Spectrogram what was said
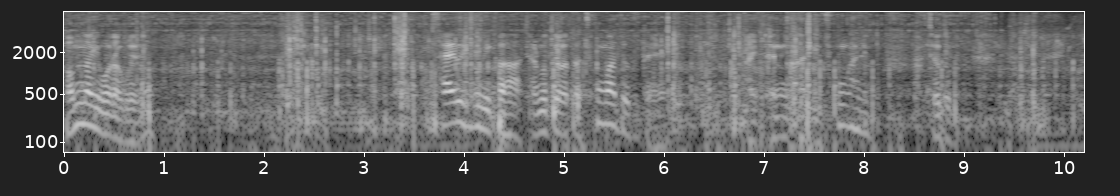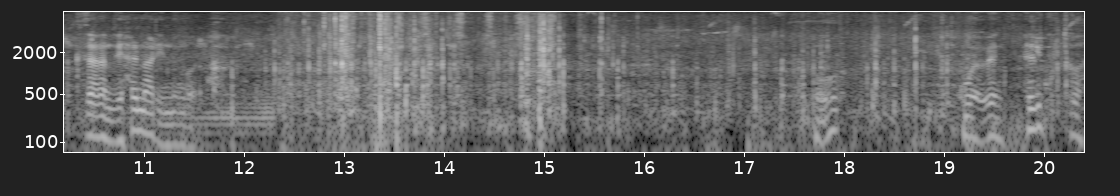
겁나게 뭐라 그래요? 사회의지니까 잘못 들어갔다 총 맞아도 돼. 아니 되는 거 아니고 총 맞으고 저도 그 사람들이 할 말이 있는 거라. 오? 뭐야 웬 헬리콥터가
